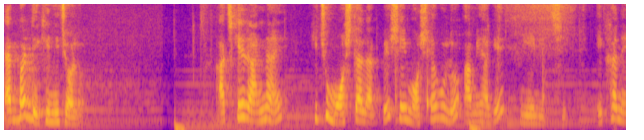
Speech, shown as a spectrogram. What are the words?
একবার দেখে নি, চলো। আজকে রান্নায় কিছু মশলা লাগবে, সেই মশলাগুলো আমি আগে নিয়ে নিচ্ছি। এখানে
